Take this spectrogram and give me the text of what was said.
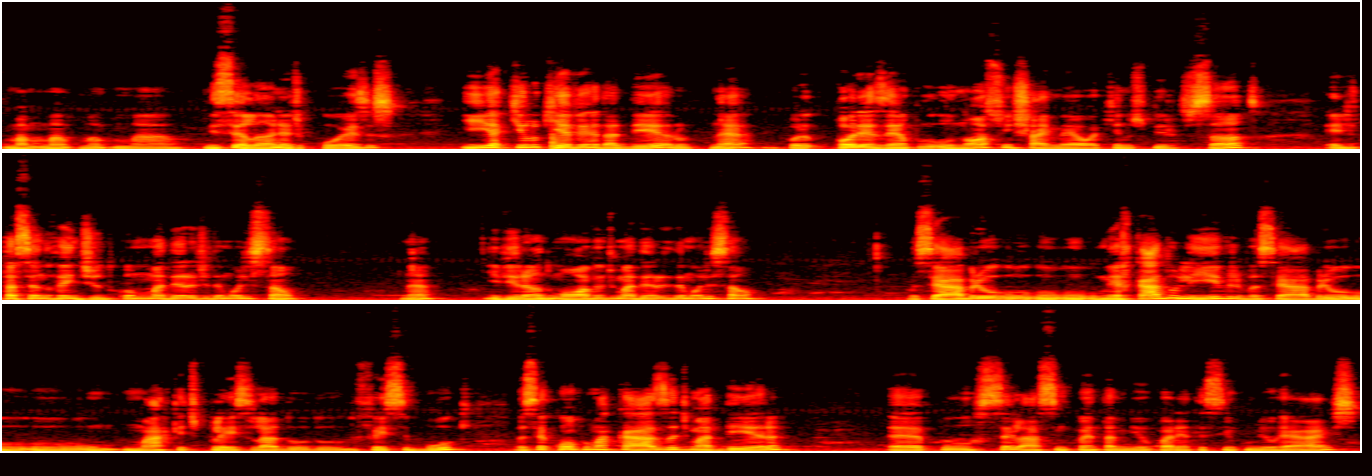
uma, uma, uma, miscelânea de coisas e aquilo que é verdadeiro, né? Por, por exemplo, o nosso enxaimel aqui no Espírito Santo, ele está sendo vendido como madeira de demolição, né? E virando móvel de madeira de demolição. Você abre o, o, o Mercado Livre, você abre o, o marketplace lá do, do, do, Facebook, você compra uma casa de madeira é, por, sei lá, 50 mil, 45 mil reais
